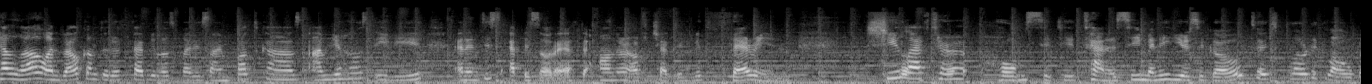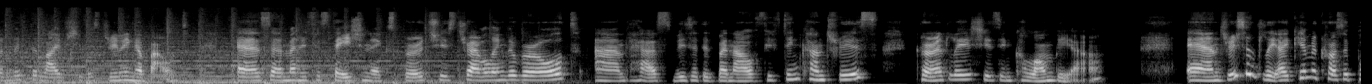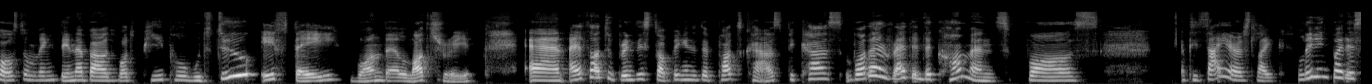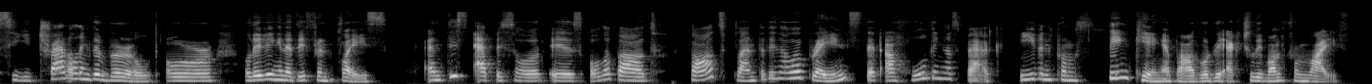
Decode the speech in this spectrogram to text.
Hello and welcome to the Fabulous by Design podcast. I'm your host Evie, and in this episode, I have the honor of chatting with Ferryn. She left her home city, Tennessee, many years ago to explore the globe and live the life she was dreaming about. As a manifestation expert, she's traveling the world and has visited by now 15 countries. Currently, she's in Colombia. And recently, I came across a post on LinkedIn about what people would do if they won the lottery. And I thought to bring this topic into the podcast because what I read in the comments was desires like living by the sea, traveling the world, or living in a different place. And this episode is all about thoughts planted in our brains that are holding us back, even from thinking about what we actually want from life.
